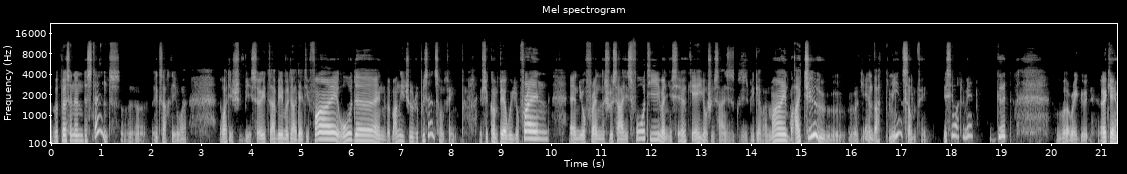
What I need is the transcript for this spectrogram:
the person understands uh, exactly what what it should be. So it I'll be able to identify, order, and the magnitude represent something. If you compare with your friend, and your friend's shoe size is 40, then you say, okay, your shoe size is, is bigger than mine by two. Okay, and that means something. You see what I mean? Good. Very good. Okay.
